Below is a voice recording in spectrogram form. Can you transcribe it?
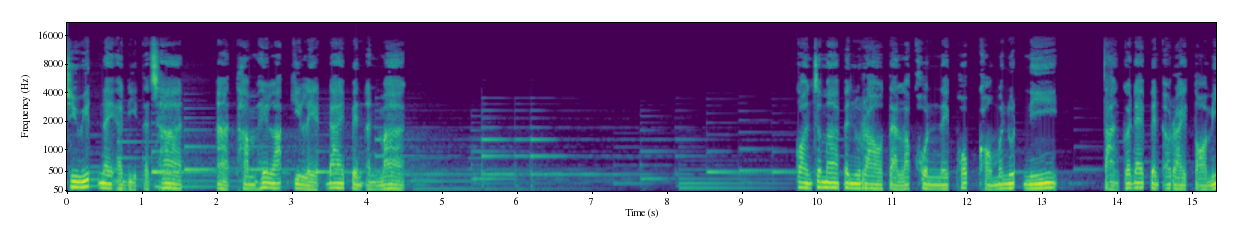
ชีวิตในอดีตชาติอาจทำให้ละกิเลสได้เป็นอันมาก ก่อนจะมาเป็นเราแต่ละคนในภพของมนุษย์นี้ ต่างก็ได้เป็นอะไรต่อมิ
